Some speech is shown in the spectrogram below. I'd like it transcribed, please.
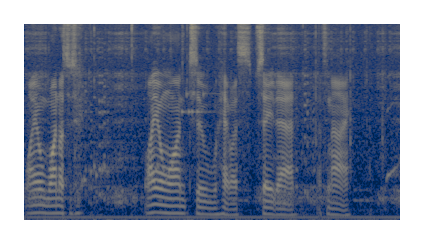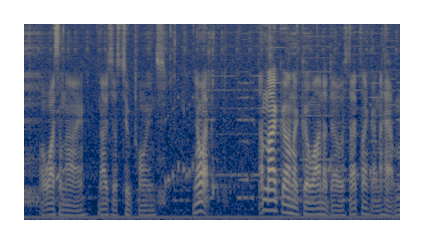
Why don't you want us to why don't you want to have us say that? That's an eye. Or was an eye. Now it's just two coins. You know what? I'm not gonna go on a dose. That's not gonna happen.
